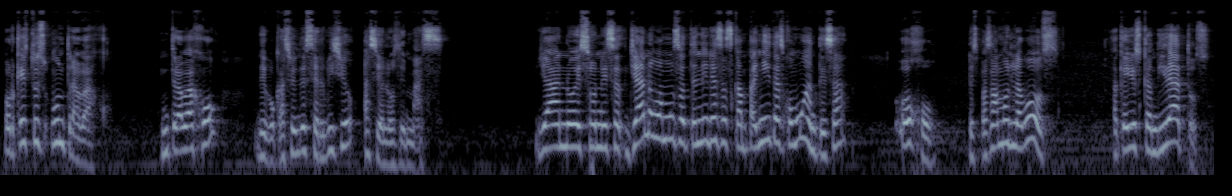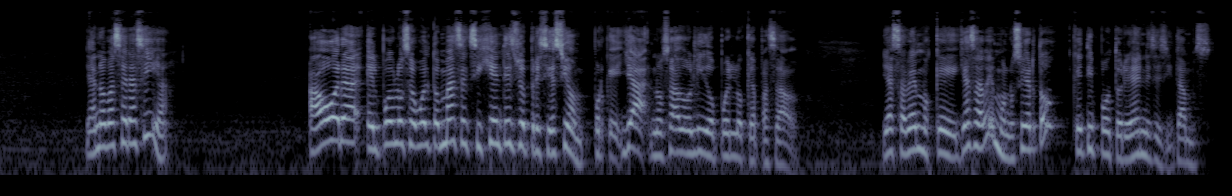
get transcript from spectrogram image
Porque esto es un trabajo. Un trabajo de vocación de servicio hacia los demás. Ya no, son esas, ya no vamos a tener esas campañitas como antes, ¿ah? Ojo, les pasamos la voz a aquellos candidatos. Ya no va a ser así. ¿ah? Ahora el pueblo se ha vuelto más exigente en su apreciación, porque ya nos ha dolido pues lo que ha pasado. Ya sabemos que, ya sabemos, ¿no es cierto? ¿Qué tipo de autoridades necesitamos?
